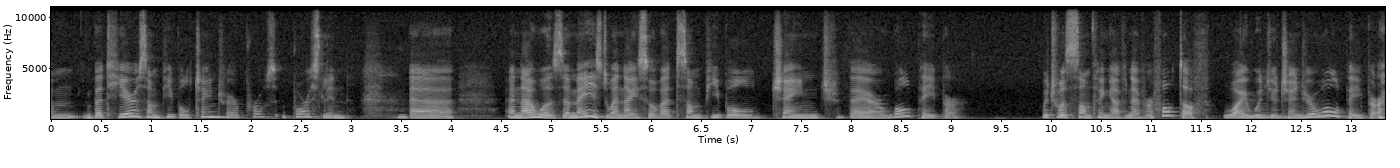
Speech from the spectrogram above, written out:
Um, but here, some people change their pros- porcelain. Uh, and I was amazed when I saw that some people change their wallpaper, which was something I've never thought of. Why would you change your wallpaper?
